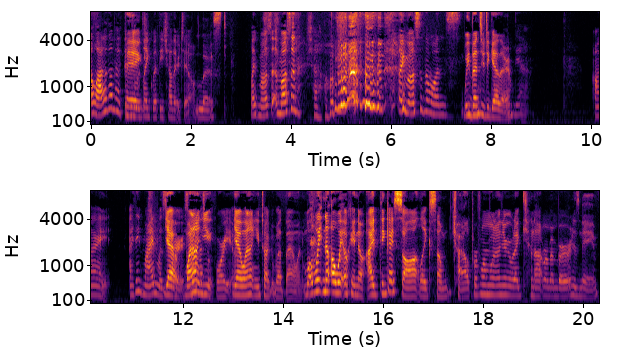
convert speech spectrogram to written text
A lot of them have been Big. like with each other too. List. Like most most of like most of the ones We've been to together. Yeah. All right. I think mine was Yeah, first. why don't was you? before you? Yeah, why don't you talk about that one? Well, wait, no. Oh, wait. Okay, no. I think I saw like some child perform when I was younger, but I cannot remember his name.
